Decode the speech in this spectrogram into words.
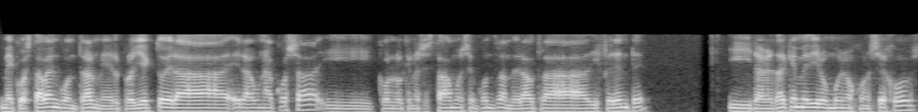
me costaba encontrarme. El proyecto era, era una cosa y con lo que nos estábamos encontrando era otra diferente. Y la verdad que me dieron buenos consejos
